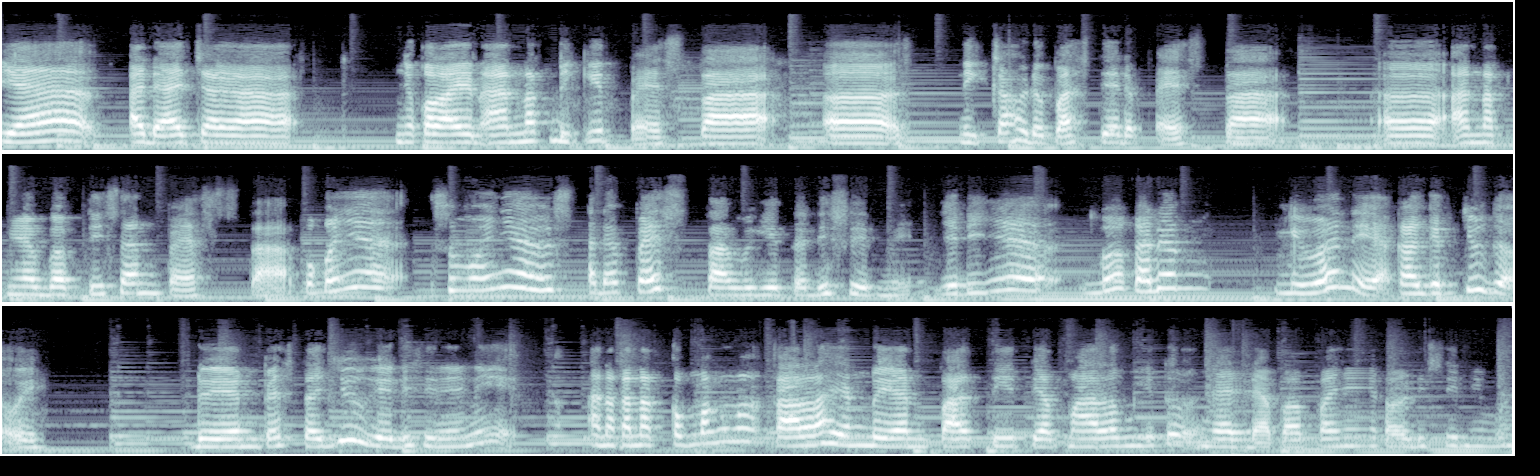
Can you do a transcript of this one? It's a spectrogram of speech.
ya ada acara nyekolahin anak dikit pesta, Eh, nikah udah pasti ada pesta. Eh, anaknya baptisan pesta. Pokoknya semuanya harus ada pesta begitu di sini. Jadinya gue kadang gimana ya kaget juga, weh. Doyan pesta juga di sini nih anak-anak Kemang mah kalah yang doyan party tiap malam gitu nggak ada apa-apanya kalau di sini mah.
